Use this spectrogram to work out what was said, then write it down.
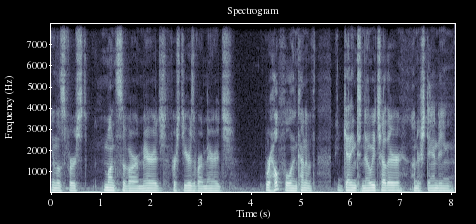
in those first months of our marriage, first years of our marriage, were helpful in kind of getting to know each other, understanding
